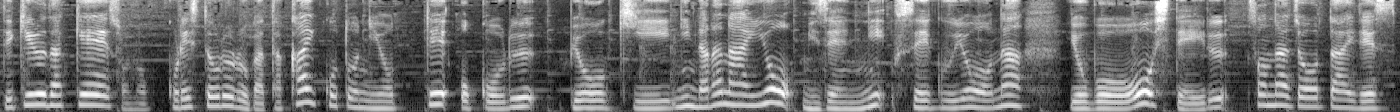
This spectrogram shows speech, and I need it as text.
できるだけそのコレステロールが高いことによって起こる病気にならないよう未然に防ぐような予防をしている。そんな状態です。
